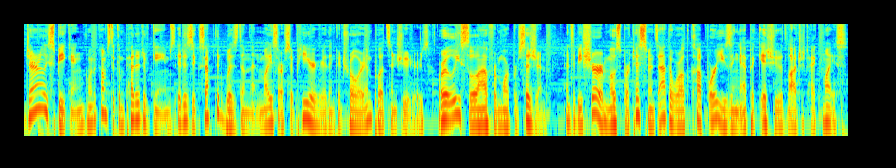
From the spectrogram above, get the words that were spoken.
Generally speaking, when it comes to competitive games, it is accepted wisdom that mice are superior than controller inputs in shooters, or at least allow for more precision. And to be sure, most participants at the World Cup were using Epic issued Logitech mice.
